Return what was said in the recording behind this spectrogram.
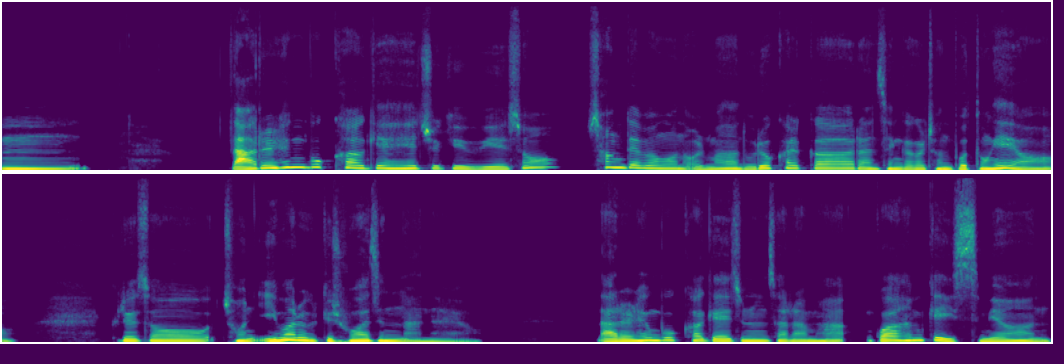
음 나를 행복하게 해 주기 위해서 ' 상대방은 얼마나 노력할까.'라는 생각을 전 보통 해요. 그래서 전 이 말을 그렇게 좋아하지는 않아요. 나를 행복하게 해 주는 사람과 함께 있으면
